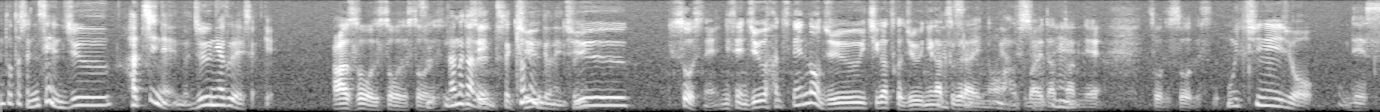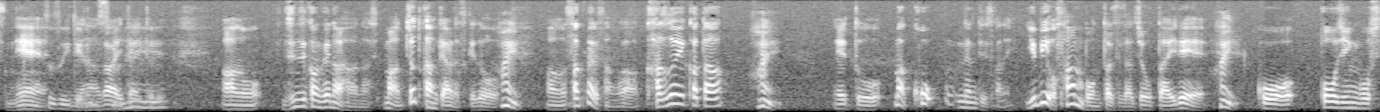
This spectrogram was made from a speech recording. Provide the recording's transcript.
ーと確か2018年の12月ぐらいでしたっけ？あそうですそうですそうです。なんだかんだ確か去年ではないんですよね。10そうですね。2018年の11月か12月ぐらいのね発売だったんで、そうですそうですもう1年以上ですね。続いてるんですよね。長いタイトルあの全然関係ない話。まあちょっと関係あるんですけど、はい。あの桜井さんが数え方？はい。えっ、とまあこうなんていうんですかね。指を3本立てた状態ではい。こうポージングをし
